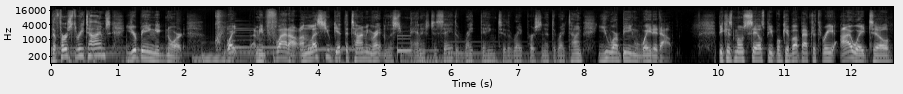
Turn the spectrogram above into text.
The first three times, you're being ignored. Quite, I mean, flat out. Unless you get the timing right, unless you manage to say the right thing to the right person at the right time, you are being waited out. Because most salespeople give up after three. I wait till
